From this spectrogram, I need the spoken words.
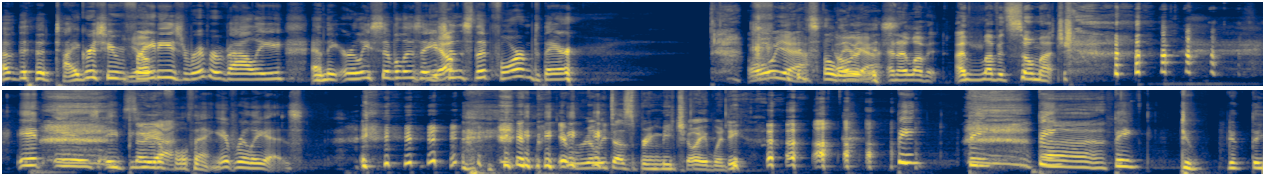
of the Tigris Euphrates River Valley and the early civilizations that formed there. oh yeah. It's oh yeah. hilarious. And I love it. I love it so much. It is a So, yeah. beautiful thing. It really is. it, it really does bring me joy, Wendy. Bing, bing, bing, Uh, bing, doom, doom, the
